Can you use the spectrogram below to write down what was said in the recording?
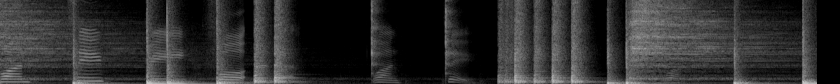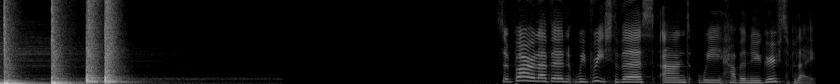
one, So bar 11, we've reached the verse and we have a new groove to play.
